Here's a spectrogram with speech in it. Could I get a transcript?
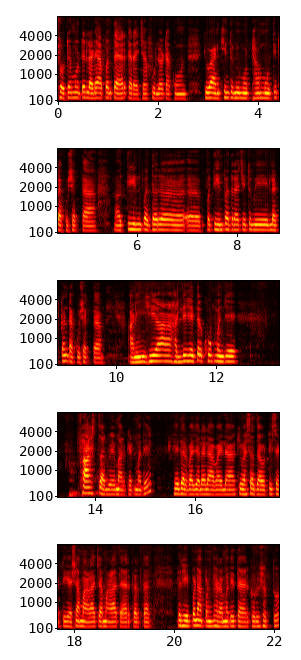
छोटे मोठे लड्या आपण तयार करायच्या फुलं टाकून किंवा आणखीन तुम्ही मोठा मोती टाकू शकता. तीन पदर तीन पदराचे तुम्ही लटकन टाकू शकता. आणि ही हल्ली हे तर खूप म्हणजे फास्ट चालू आहे मार्केटमध्ये. हे दरवाजाला लावायला किंवा सजावटीसाठी अशा माळाच्या माळा तयार करतात. तर हे पण आपण घरामध्ये तयार करू शकतो.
